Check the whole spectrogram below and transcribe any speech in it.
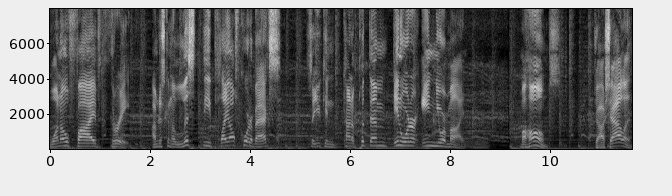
1053. I'm just going to list the playoff quarterbacks so you can kind of put them in order in your mind. Mahomes, Josh Allen,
